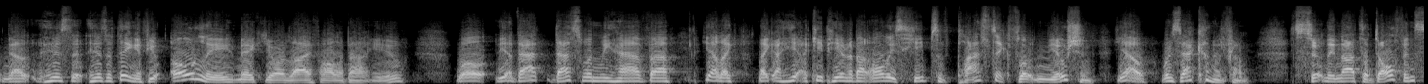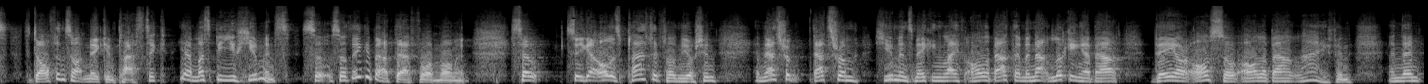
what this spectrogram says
now here's the, here's the thing, if you only make your life all about you, well, yeah, that, that's when we have, uh, yeah, like, like I, I keep hearing about all these heaps of plastic floating in the ocean. Yeah, where's that coming from? Certainly not the dolphins. The dolphins aren't making plastic. Yeah, it must be you humans. So, so think about that for a moment. So, so you got all this plastic floating in the ocean, and that's from that's from humans making life all about them and not looking about they are also all about life. And and then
